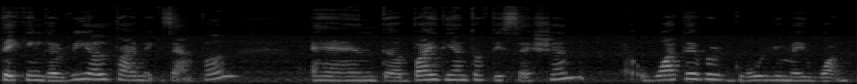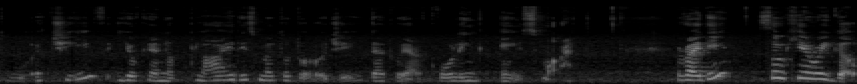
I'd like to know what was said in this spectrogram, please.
taking a real time example, and uh, by the end of this session, whatever goal you may want to achieve, you can apply this methodology that we are calling AIM SMART. Ready? So here we go.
